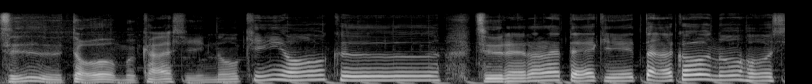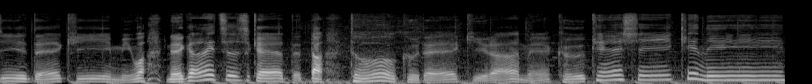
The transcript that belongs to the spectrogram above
ずっと昔の記憶。連れられてきたこの星で君は願い続けてた。遠くできらめく景色に。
